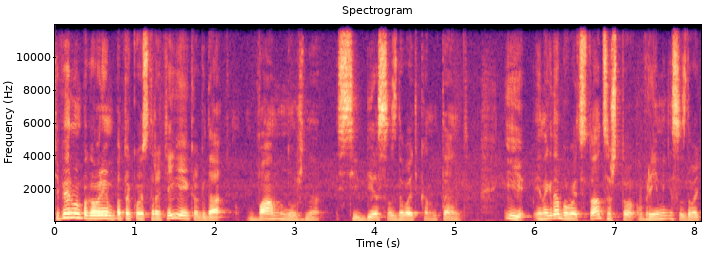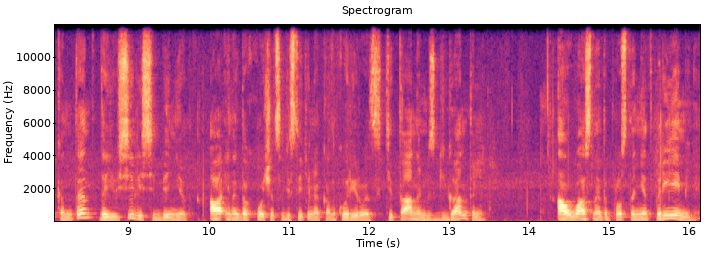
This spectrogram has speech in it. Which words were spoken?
Теперь мы поговорим по такой стратегии, когда вам нужно себе создавать контент. И иногда бывает ситуация, что времени создавать контент, да и усилий себе нет. А иногда хочется действительно конкурировать с титанами, с гигантами, а у вас на это просто нет времени.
